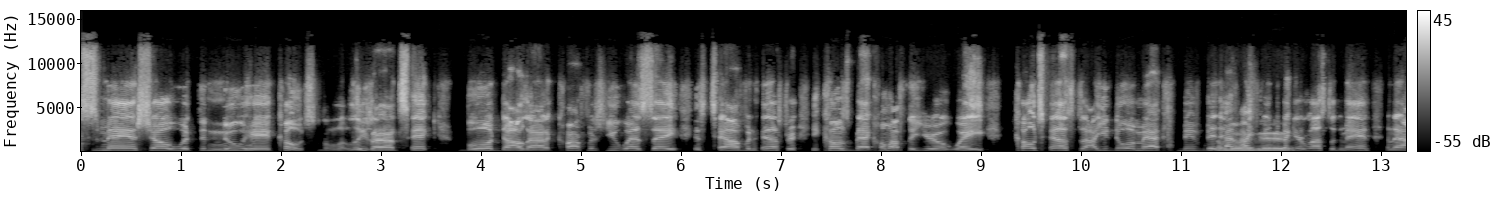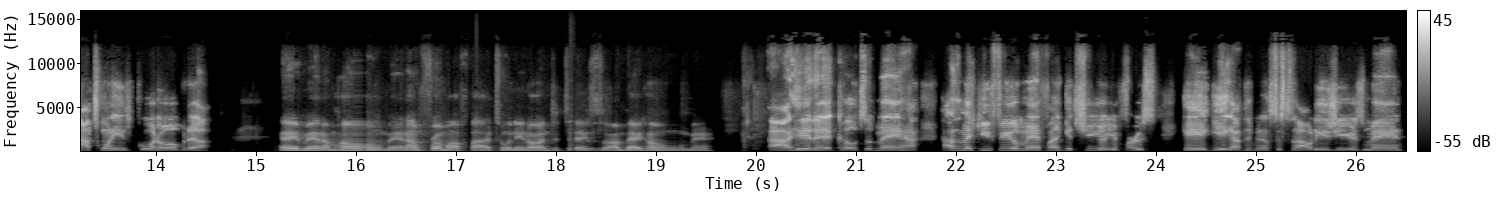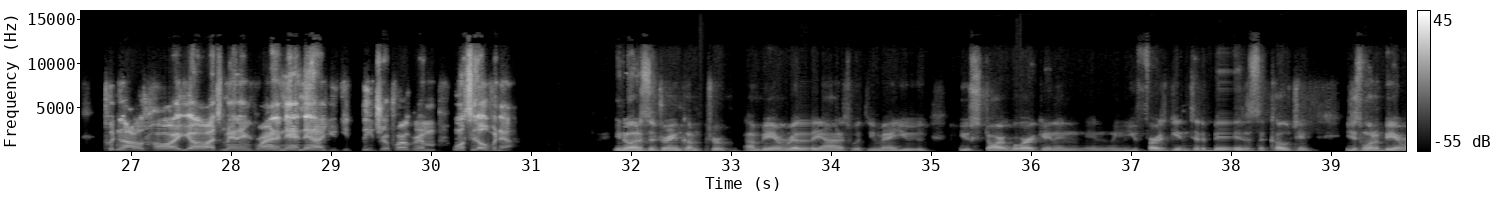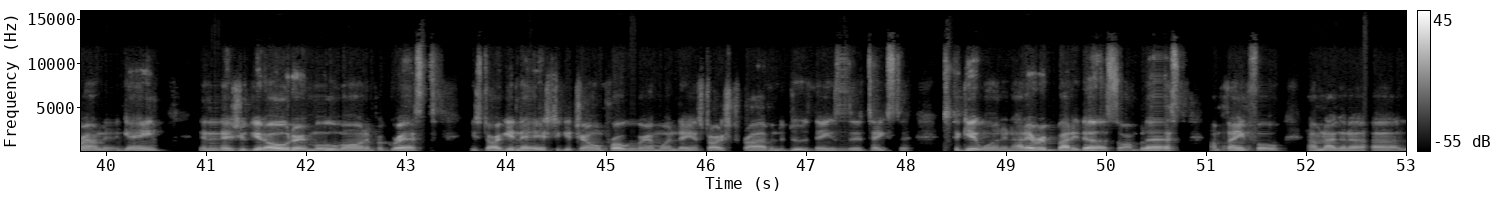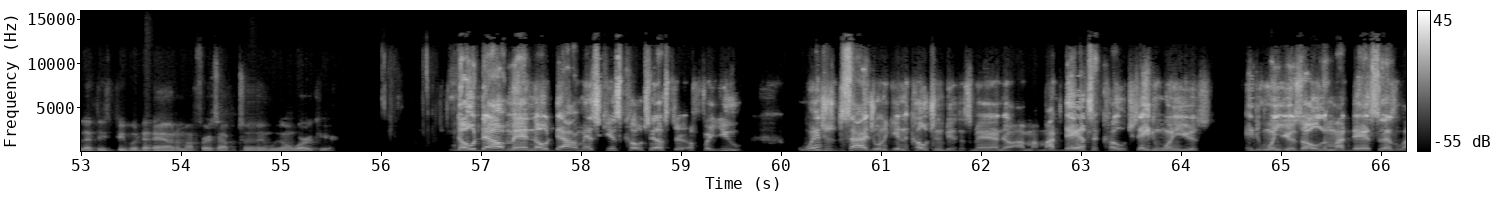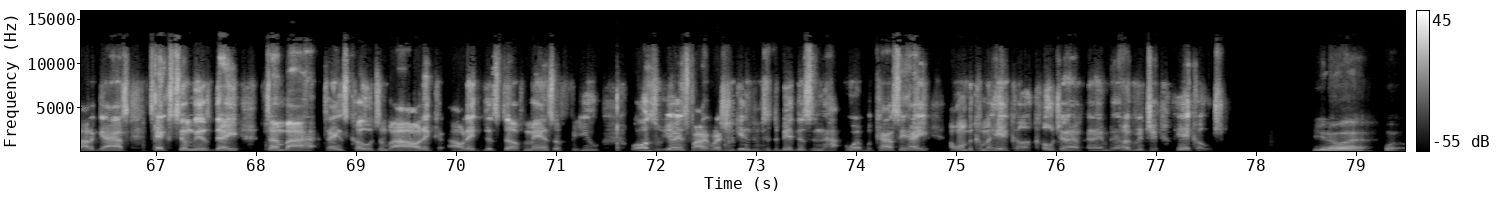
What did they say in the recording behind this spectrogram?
Boss Man Show with the new head coach. The Louisiana Tech Bulldogs out of Conference USA. It's Talvin Hester. He comes back home after a year away. Coach Hester, how you doing, man? Been, been, how you been making rusted, man? And the I-20 quarter over there. Hey, man, I'm home, man. I'm from off 520 in Arlington, Texas, so I'm back home, man. I hear that, coach. So, man, how, how does it make you feel, man, if I get you your, your first head gig after being assistant all these years, man, putting all those hard yards, man, and grinding that now you get lead your program once it's over now? You know, it's a dream come true. I'm being really honest with you, man. You you start working and, and when you first get into the business of coaching, you just want to be around the game. And as you get older and move on and progress, you start getting that itch to get your own program one day and start striving to do the things that it takes to to get one. And not everybody does. So I'm blessed. I'm thankful. I'm not gonna uh, let these people down. In my first opportunity, we're gonna work here. No doubt, man. No doubt, man. Skills coach Hester uh, for you. When did you decide you want to get in the coaching business, man? My, my dad's a coach, 81 years 81 years old, and my dad says a lot of guys text him this day, talking about thanks coach and about all that all that good stuff, man. So for you, what was your inspiration getting into the business, and how, what kind of say, hey, I want to become a head coach and, and eventually head coach? You know what?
